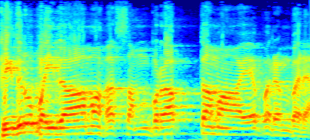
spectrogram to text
പിതൃപൈതാമഹ സംപ്രാപ്തമായ പരമ്പര.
